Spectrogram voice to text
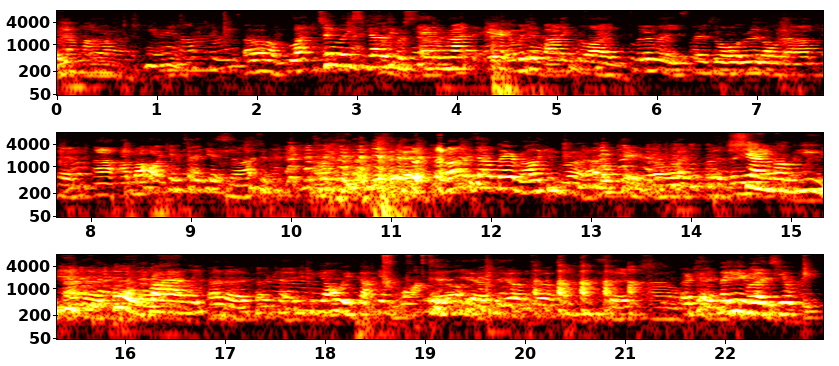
ran off to me. Um, like two weeks ago, he was standing right there, and we find him for like literally it was a really long time. And I, I, my heart can't take it. No, Riley's out there. Riley can run. I don't care. All right. But then- Shame on you. Poor Riley. I know. Okay. We always got him locked Yeah, up. yeah, yeah. So, okay. Make Anyways, guilty.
